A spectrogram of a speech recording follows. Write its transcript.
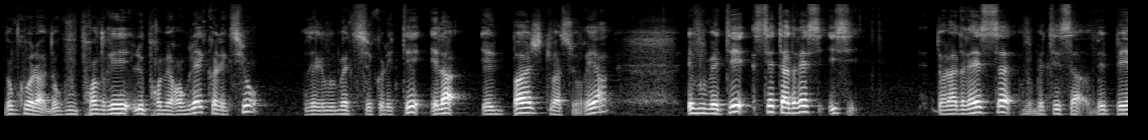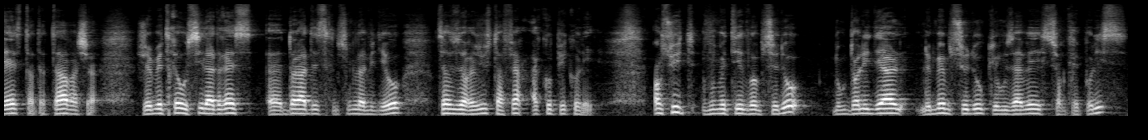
Donc voilà, donc vous prendrez le premier onglet, connexion, vous allez vous mettre se connecter, et là, il y a une page qui va s'ouvrir, et vous mettez cette adresse ici. Dans l'adresse, vous mettez ça, VPS, tatata, machin. Je mettrai aussi l'adresse euh, dans la description de la vidéo, ça vous aurez juste à faire un copier-coller. Ensuite, vous mettez vos pseudos, donc dans l'idéal, le même pseudo que vous avez sur Grepolis.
